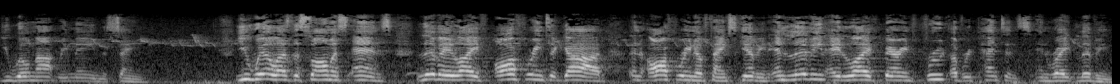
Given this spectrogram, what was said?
you will not remain the same. You will, as the psalmist ends, live a life offering to God an offering of thanksgiving and living a life bearing fruit of repentance and right living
